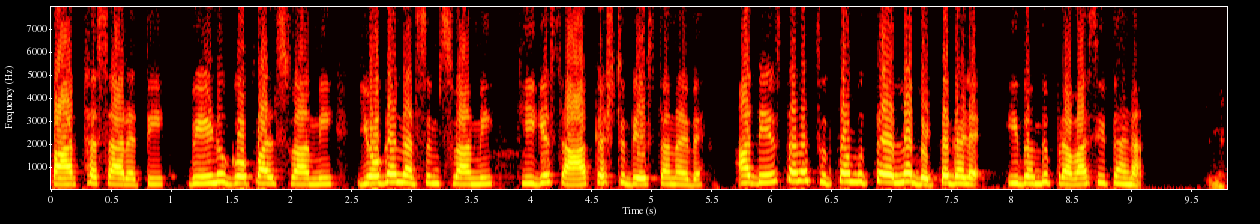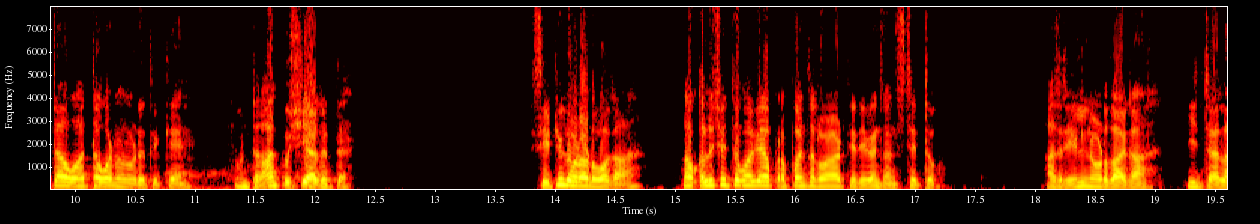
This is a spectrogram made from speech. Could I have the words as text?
ಪಾರ್ಥಸಾರಥಿ, ವೇಣುಗೋಪಾಲ್ ಸ್ವಾಮಿ, ಯೋಗ ನರಸಿಂಹ ಸ್ವಾಮಿ ಹೀಗೆ ಸಾಕಷ್ಟು ದೇವಸ್ಥಾನ ಇದೆ. ಆ ದೇವಸ್ಥಾನದ ಸುತ್ತಮುತ್ತ ಎಲ್ಲ ಬೆಟ್ಟಗಳೇ. ಇದೊಂದು ಪ್ರವಾಸಿ ತಾಣ. ಇಂಥ ವಾತಾವರಣ ನೋಡೋದಕ್ಕೆ ಒಂಥರ ಖುಷಿ ಆಗುತ್ತೆ. ಸಿಟಿಲಿ ಓಡಾಡುವಾಗ ನಾವು ಕಲುಷಿತವಾಗಿ ಆ ಪ್ರಪಂಚದಲ್ಲಿ ಓಡಾಡ್ತಿದ್ದೀವಿ ಅಂತ ಅನಿಸ್ತಿತ್ತು. ಆದರೆ ಇಲ್ಲಿ ನೋಡಿದಾಗ ಈ ಜಲ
